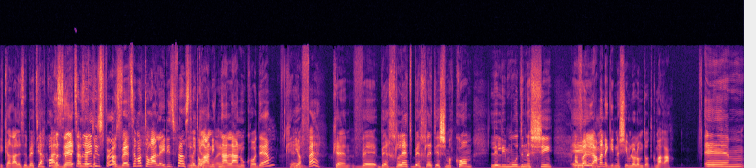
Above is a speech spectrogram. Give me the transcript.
היא קראה לזה בית יעקב, אז, זה- בעצם אז ladies first. אז בעצם התורה ladies first, לגמרי. התורה ניתנה לנו קודם. כן. יפה. כן, ובהחלט, בהחלט יש מקום ללימוד נשי. אבל אה, למה נגיד נשים לא לומדות גמרא? אמ,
